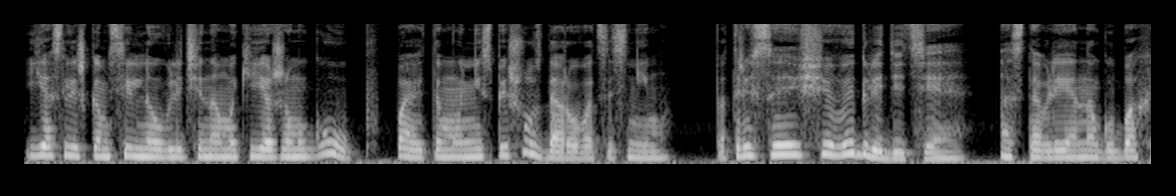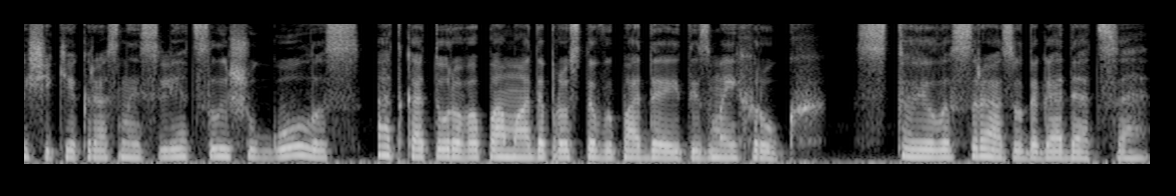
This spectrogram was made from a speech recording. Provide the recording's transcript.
Я слишком сильно увлечена макияжем губ, поэтому не спешу здороваться с ним. «Потрясающе выглядите!» Оставляя на губах и щеке красный след, слышу голос, от которого помада просто выпадает из моих рук. Стоило сразу догадаться.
